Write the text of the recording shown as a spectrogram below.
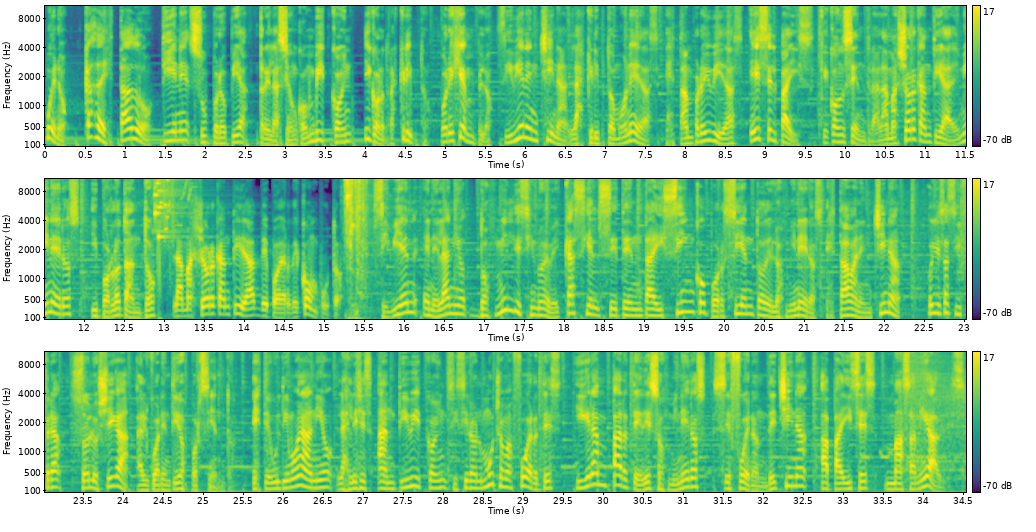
Bueno, cada estado tiene su propia relación con Bitcoin y con otras cripto. Por ejemplo, si bien en China las criptomonedas están prohibidas, es el país que concentra la mayor cantidad de mineros y por lo tanto la mayor cantidad de poder de cómputo. Si bien en el año 2019 casi el 75% de los mineros estaban en China, hoy esa cifra solo llega al 42%. Este último año, las leyes anti-Bitcoin se hicieron mucho más fuertes y gran parte de esos mineros se fueron de China a países más amigables.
